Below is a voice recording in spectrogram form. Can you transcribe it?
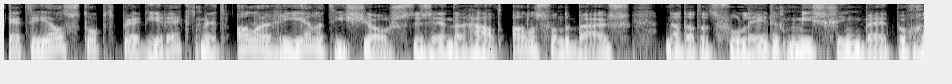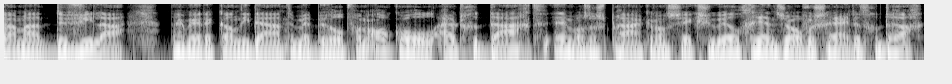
RTL stopt per direct met alle reality-shows. De zender haalt alles van de buis nadat het volledig misging bij het programma De Villa. Daar werden kandidaten met behulp van alcohol uitgedaagd... en was er sprake van seksueel grensoverschrijdend gedrag.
